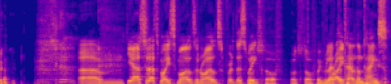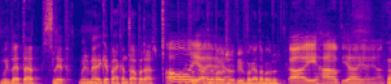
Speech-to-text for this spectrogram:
um, yeah, so that's my smiles and riles for this week. Good stuff. Good stuff. We've let Right. to tell them thanks. We've let that slip. We may get back on top of that. Oh, yeah, yeah, about yeah. it. Have you forgotten about it? I have, yeah, yeah, yeah. All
